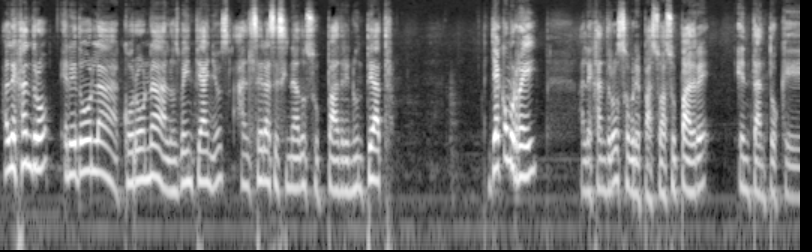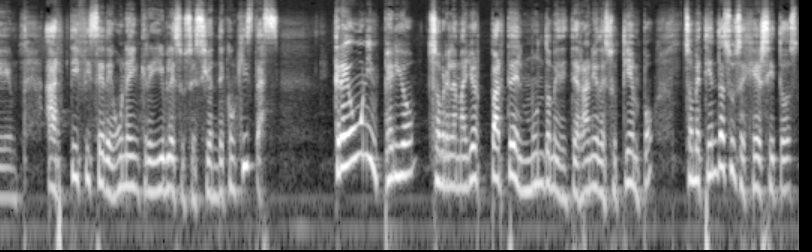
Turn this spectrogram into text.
Alejandro heredó la corona a los 20 años al ser asesinado su padre en un teatro. Ya como rey, Alejandro sobrepasó a su padre en tanto que artífice de una increíble sucesión de conquistas. Creó un imperio sobre la mayor parte del mundo mediterráneo de su tiempo, sometiendo a sus ejércitos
